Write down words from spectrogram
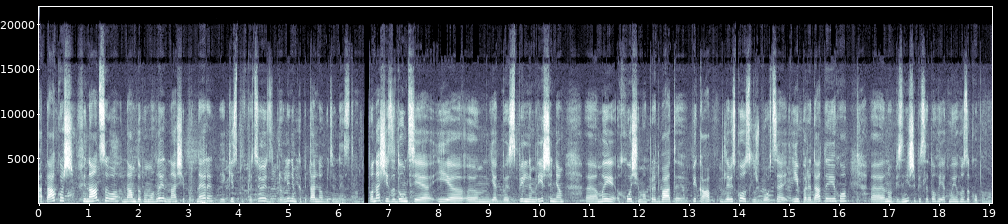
А також фінансово нам допомогли наші партнери, які співпрацюють з управлінням капітального будівництва. По нашій задумці і е, ем, якби спільним рішенням е, ми хочемо придбати пікап для військовослужбовця і передати його ну, пізніше, після того як ми його закупимо.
